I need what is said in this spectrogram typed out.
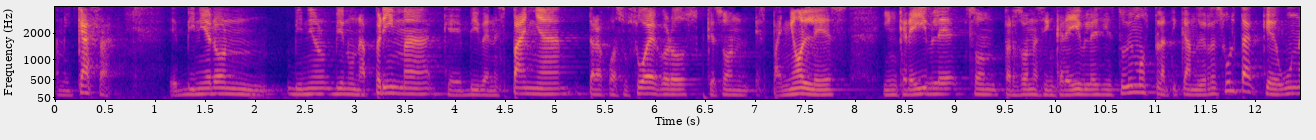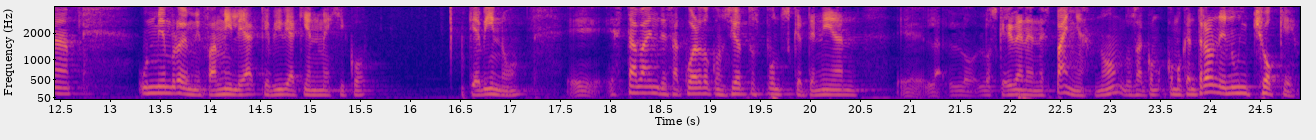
a mi, casa. Eh, vinieron, vinieron, vino una prima que vive en España, trajo a sus suegros, que son españoles, increíble, son personas increíbles, y estuvimos platicando. Y resulta que una, un miembro de mi familia que vive aquí en México, que vino, eh, estaba en desacuerdo con ciertos puntos que tenían eh, los que viven en España, ¿no? O sea, como, que entraron en un choque.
